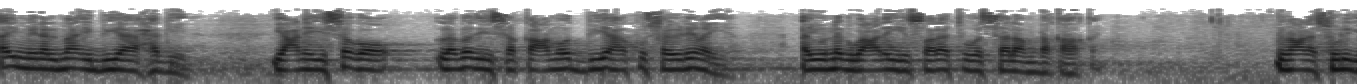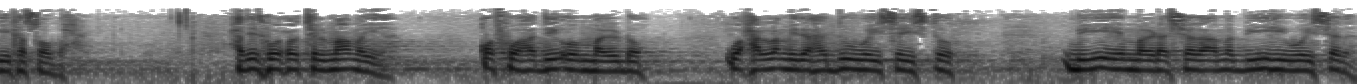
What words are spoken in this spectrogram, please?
ay min almaai biyaha xaggeeda yacni isagoo labadiisa qacmood biyaha ku saydhinaya ayuu nabigu calayhi salaau wasalaam xadiidku wuxuu tilmaamayaa qofku haddii uu maydho waxa la mida hadduu weysaysto biyihii maydhashada ama biyihii weysada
